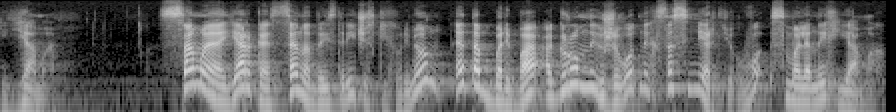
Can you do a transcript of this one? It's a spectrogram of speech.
яма. Самая яркая сцена доисторических времен – это борьба огромных животных со смертью в смоляных ямах.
